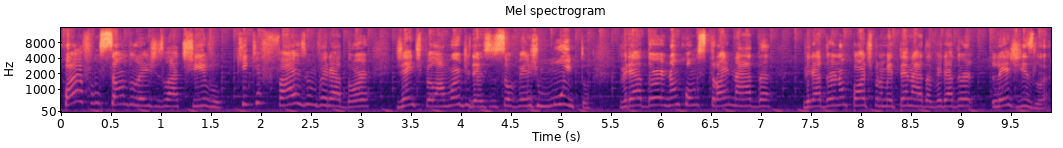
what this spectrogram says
qual é a função do legislativo, o que, que faz um vereador. Gente, pelo amor de Deus, isso eu vejo muito. Vereador não constrói nada, Vereador não pode prometer nada, vereador legisla.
